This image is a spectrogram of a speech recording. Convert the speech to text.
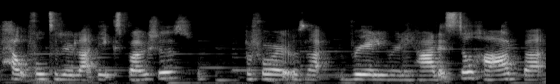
helpful to do like the exposures before it was like really, really hard. It's still hard, but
